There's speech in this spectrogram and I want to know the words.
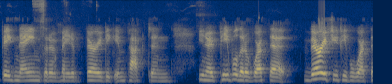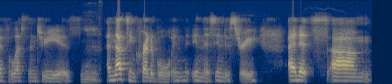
big names that have made a very big impact, and you know, people that have worked there. Very few people work there for less than two years, mm. and that's incredible in in this industry. And it's um,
